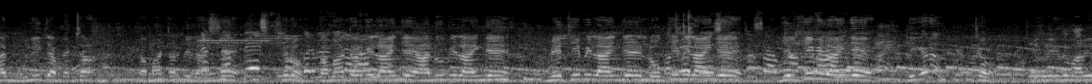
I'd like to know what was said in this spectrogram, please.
आज मूली की अपेक्षा टमाटर भी लाएँगे। चलो सुनो टमाटर भी लाएँगे आलू भी लाएँगे मेथी भी लाएँगे लौकी भी लाएँगे तो गिलकी भी लाएँगे। ठीक है ना? चलो। तुम्हारी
